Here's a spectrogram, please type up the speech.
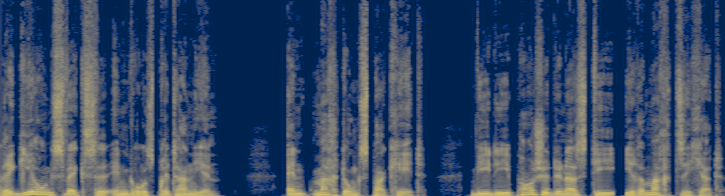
Regierungswechsel in Großbritannien. Entmachtungspaket. Wie die Porsche-Dynastie ihre Macht sichert.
